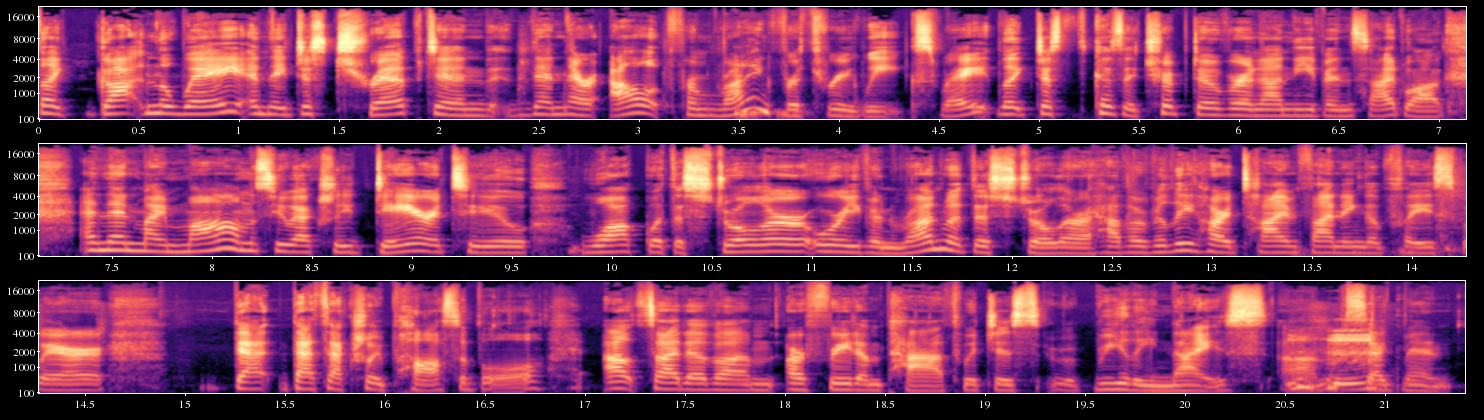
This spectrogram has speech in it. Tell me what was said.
like got in the way and they just tripped and then they're out from running for three weeks right? Like just because they tripped over an uneven sidewalk. And then my moms who actually dare to walk with a stroller or even run with a stroller have a really hard time finding a place where that that's actually possible outside of um, our freedom path, which is really nice um, mm-hmm. segment.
